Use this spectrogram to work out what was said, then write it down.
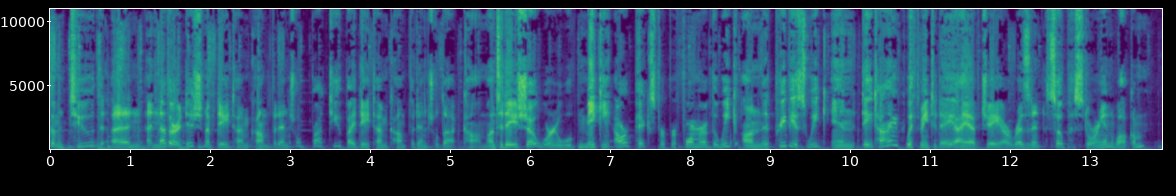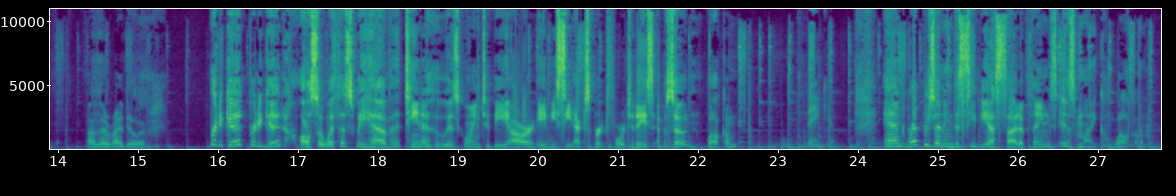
welcome to the, uh, another edition of Daytime Confidential, brought to you by DaytimeConfidential.com. On today's show, we're making our picks for Performer of the Week on the previous week in Daytime. With me today, I have Jay, our resident soap historian. Welcome. How's everybody doing? Pretty good, pretty good. Also with us, we have Tina, who is going to be our ABC expert for today's episode. Welcome. Thank you. And representing the CBS side of things is Mike. Welcome.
